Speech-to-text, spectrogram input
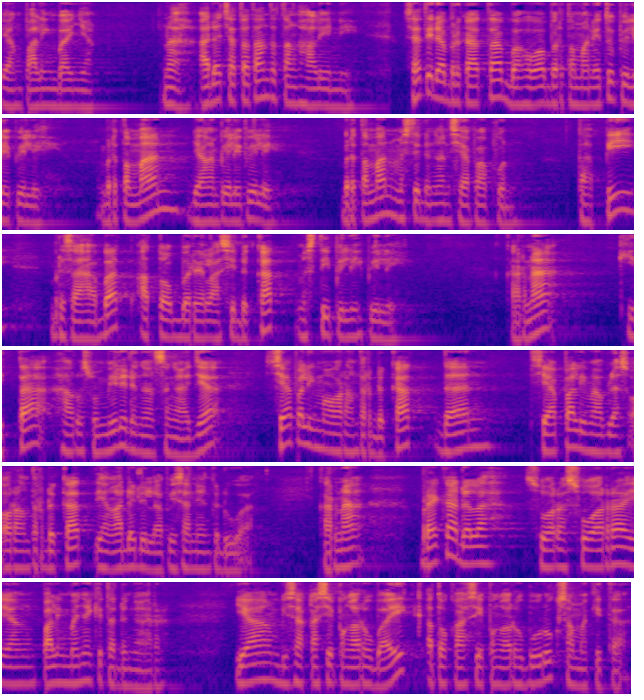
yang paling banyak. Nah, ada catatan tentang hal ini. Saya tidak berkata bahwa berteman itu pilih-pilih. Berteman jangan pilih-pilih. Berteman mesti dengan siapa pun. Tapi bersahabat atau berelasi dekat mesti pilih-pilih. Karena kita harus memilih dengan sengaja siapa lima orang terdekat dan siapa 15 orang terdekat yang ada di lapisan yang kedua. Karena mereka adalah suara-suara yang paling banyak kita dengar, yang bisa kasih pengaruh baik atau kasih pengaruh buruk sama kita,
